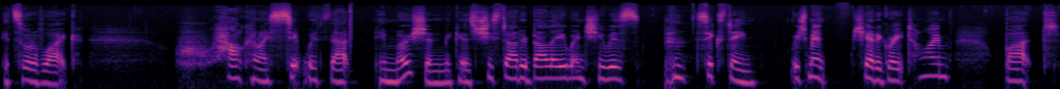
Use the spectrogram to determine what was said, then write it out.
it's sort of like, how can I sit with that emotion? Because she started ballet when she was 16, which meant she had a great time, but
